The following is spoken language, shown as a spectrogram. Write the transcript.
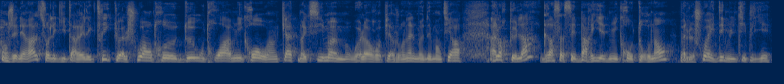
En général, sur les guitares électriques, tu as le choix entre deux ou trois micros, un 4 maximum, ou alors Pierre Journel me démentira. Alors que là, grâce à ces barilles de micros tournants, bah, le choix est démultiplié.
